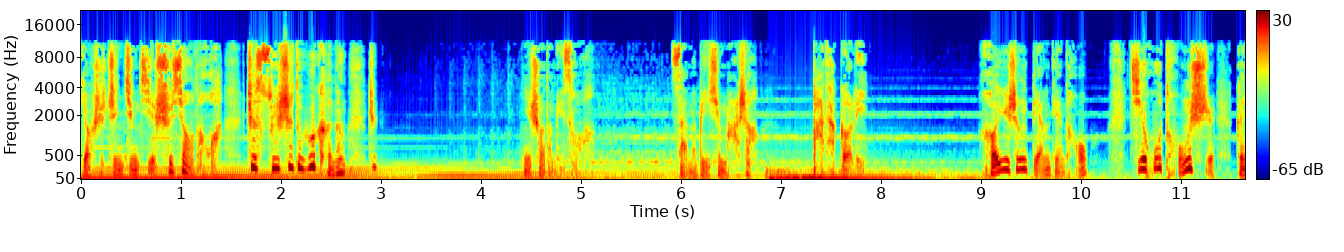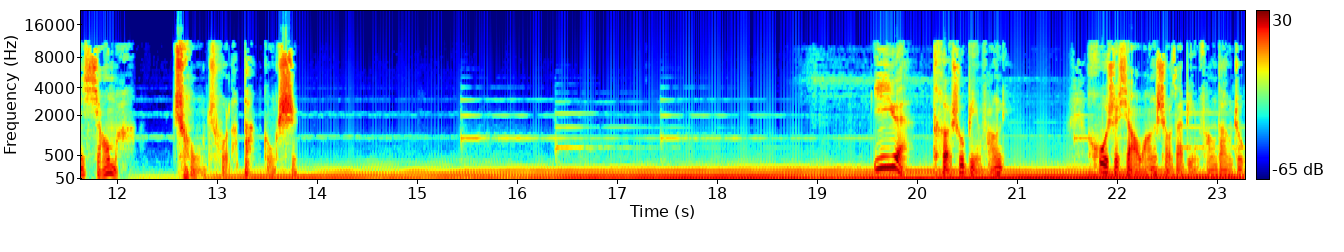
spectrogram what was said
要是镇静剂失效的话，这随时都有可能。这，你说的没错，咱们必须马上把他隔离。何医生点了点头，几乎同时跟小马冲出了办公室。医院特殊病房里，护士小王守在病房当中，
